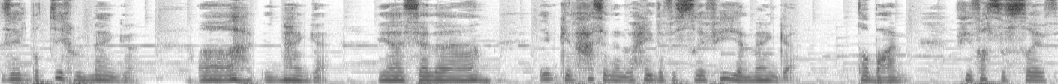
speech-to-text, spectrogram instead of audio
زي البطيخ والمانجا. آه المانجا. يا سلام! يمكن حسنة الوحيدة في الصيف هي المانجا. طبعا في فصل الصيف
